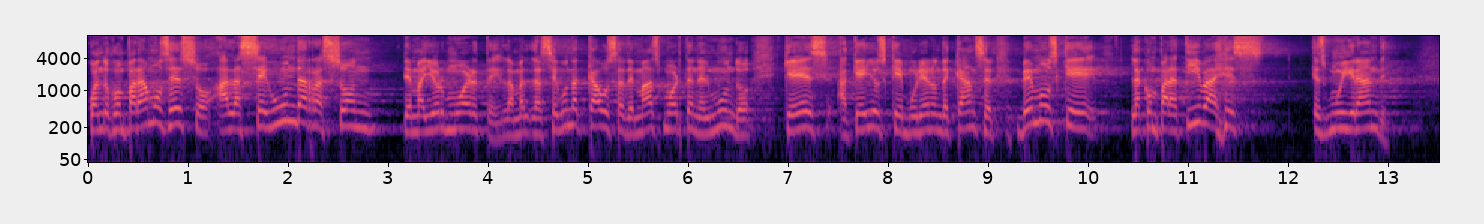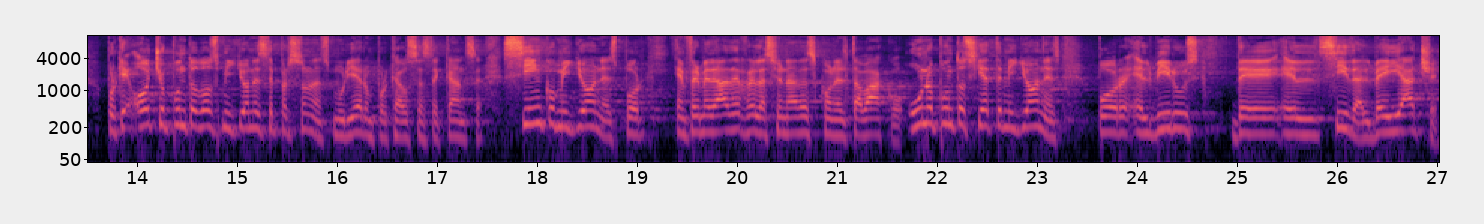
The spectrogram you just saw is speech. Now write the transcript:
Cuando comparamos eso a la segunda razón de mayor muerte, la, segunda causa de más muerte en el mundo, que es aquellos que murieron de cáncer, vemos que la comparativa es, es muy grande. Porque 8.2 millones de personas murieron por causas de cáncer, 5 millones por enfermedades relacionadas con el tabaco, 1.7 millones por el virus del SIDA, el VIH,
